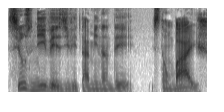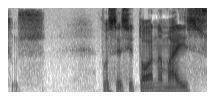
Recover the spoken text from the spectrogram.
Se os níveis de vitamina D estão baixos, você se torna mais,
